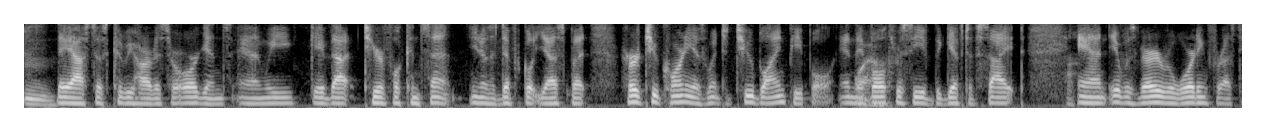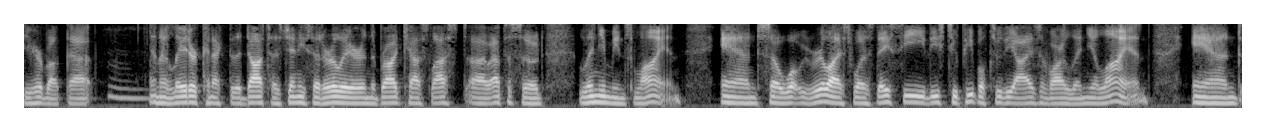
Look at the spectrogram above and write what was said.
They asked us, could we harvest her organs? And we gave that tearful consent. You know, the difficult yes, but her two corneas went to two blind people, and they Wow. both received the gift of sight. And it was very rewarding for us to hear about that. And I later connected the dots. As Jenny said earlier in the broadcast last uh, episode, Lenya means lion. And so what we realized was they see these two people through the eyes of our Lenya lion. And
